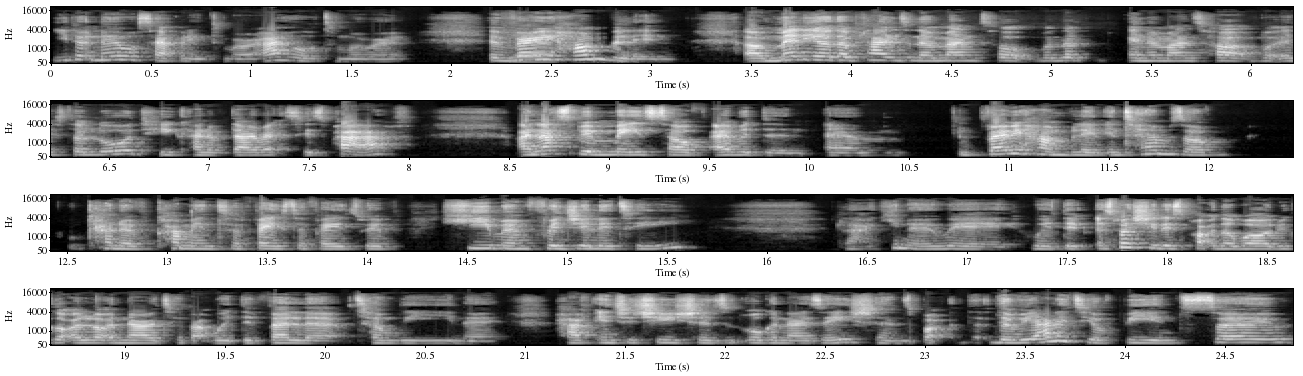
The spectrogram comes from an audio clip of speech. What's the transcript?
You don't know what's happening tomorrow. I hold tomorrow. And very Yeah. humbling. Uh, many other plans in a man's heart, but in a man's heart, but it's the Lord who kind of directs his path, and that's been made self-evident. Um, very humbling in terms of kind of coming to face to face with human fragility. Like you know, we're we're de- especially this part of the world. We've got a lot of narrative that we're developed and we you know have institutions and organizations, but th- the reality of being so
